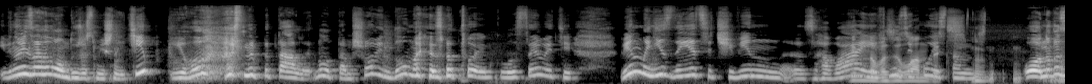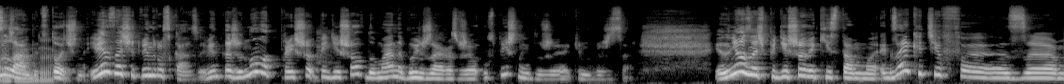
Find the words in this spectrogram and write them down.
І він, він загалом дуже смішний тіп, і його власне питали, ну там що він думає за то inclusivity. Він мені здається, чи він е, з Гаваї, ну, з якоїсь там Ну, о, новозеландець, точно. І він, значить, він розказує. Він каже: ну, от прийшов, підійшов до мене, бо він ж зараз вже успішний дуже кінорежисер. І до нього, значить, підійшов якийсь там executive е, з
